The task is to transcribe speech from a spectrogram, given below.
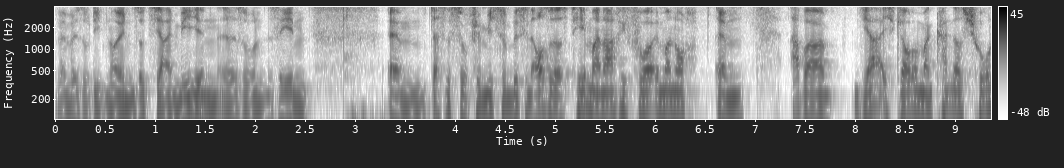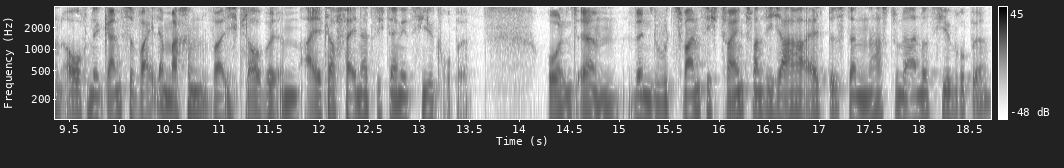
wenn wir so die neuen sozialen Medien äh, so sehen. Ähm, das ist so für mich so ein bisschen auch so das Thema nach wie vor immer noch. Ähm, aber ja, ich glaube, man kann das schon auch eine ganze Weile machen, weil ich glaube, im Alter verändert sich deine Zielgruppe. Und ähm, wenn du 20, 22 Jahre alt bist, dann hast du eine andere Zielgruppe.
